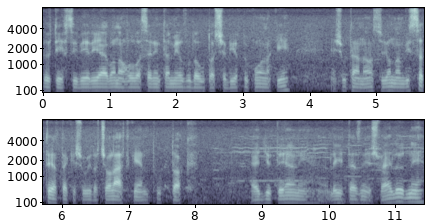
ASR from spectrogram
öt év Szibériában, ahova szerintem mi az odautat se bírtuk volna ki, és utána az, hogy onnan visszatértek, és újra családként tudtak együtt élni, létezni és fejlődni.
